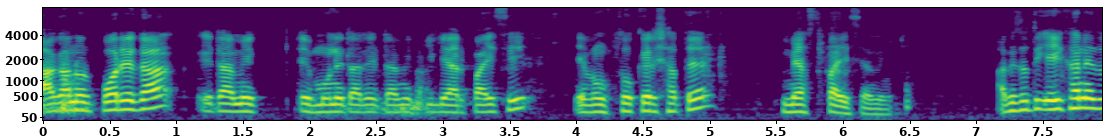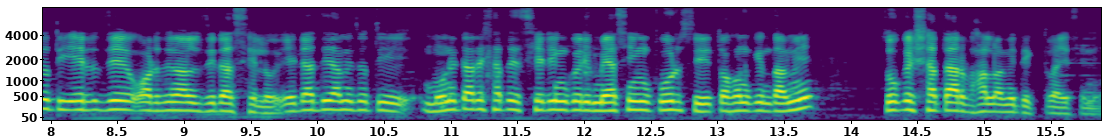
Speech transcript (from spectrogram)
লাগানোর পরে গা এটা আমি এই মনিটারে এটা আমি ক্লিয়ার পাইছি এবং চোখের সাথে ম্যাচ পাইছি আমি। আমি যদি এইখানে যদি এর যে অরিজিনাল যেটা ছিল, এটা দিয়ে আমি যদি মনিটরের সাথে সেটিং করে ম্যাচিং করছি, তখন কিন্তু আমি চোখের সাথে আর ভালো আমি দেখতে পাইছি না।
